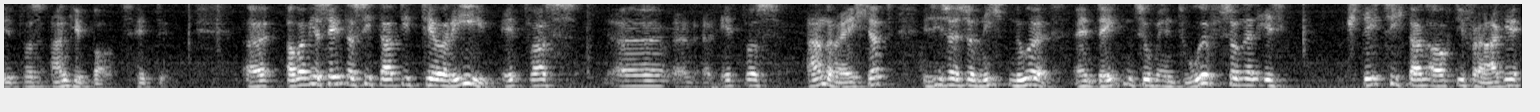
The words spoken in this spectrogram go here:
etwas angebaut hätte. Äh, aber wir sehen, dass sich da die Theorie etwas, äh, etwas anreichert. Es ist also nicht nur ein Denken zum Entwurf, sondern es stellt sich dann auch die Frage,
